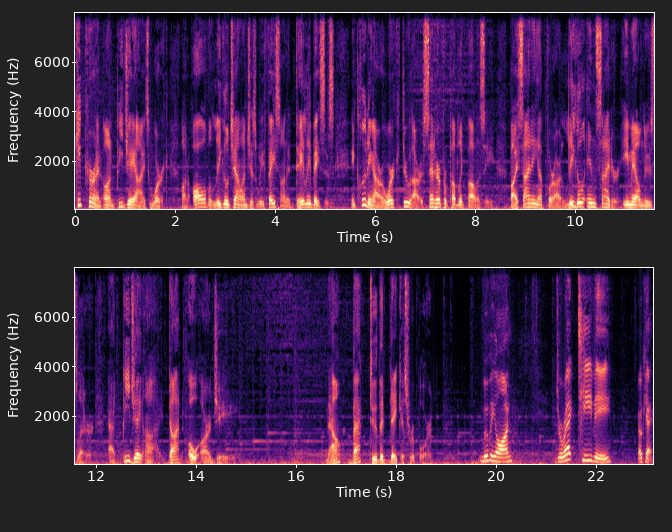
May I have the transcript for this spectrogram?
Keep current on PJI's work on all the legal challenges we face on a daily basis, including our work through our Center for Public Policy, by signing up for our Legal Insider email newsletter at pji.org. Now, back to the Dacus Report. Moving on, DirecTV. Okay.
